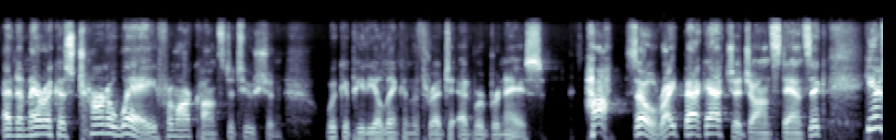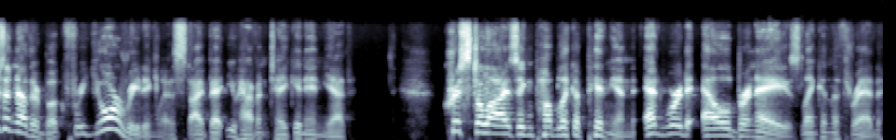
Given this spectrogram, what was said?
and America's turn away from our Constitution. Wikipedia link in the thread to Edward Bernays. Ha! So, right back at you, John Stancic. Here's another book for your reading list I bet you haven't taken in yet. Crystallizing Public Opinion, Edward L. Bernays, link in the thread.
